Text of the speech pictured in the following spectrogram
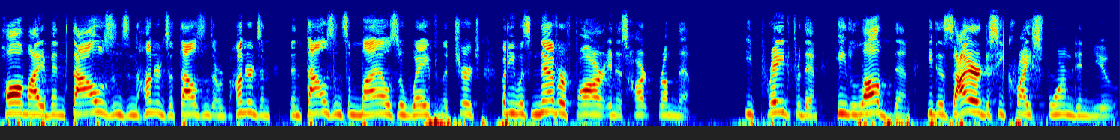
Paul might have been thousands and hundreds of thousands, or hundreds and then thousands of miles away from the church, but he was never far in his heart from them. He prayed for them. He loved them. He desired to see Christ formed in you.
